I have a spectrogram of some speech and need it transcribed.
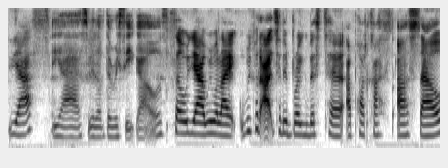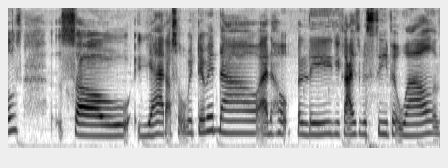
yes yes, we love the receipt girls. so yeah we were like we could actually bring this to a podcast ourselves so yeah that's what we're doing now and hopefully you guys receive it well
